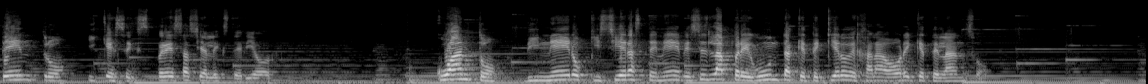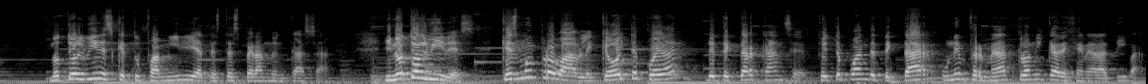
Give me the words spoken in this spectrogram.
dentro y que se expresa hacia el exterior. ¿Cuánto dinero quisieras tener? Esa es la pregunta que te quiero dejar ahora y que te lanzo. No te olvides que tu familia te está esperando en casa. Y no te olvides que es muy probable que hoy te puedan detectar cáncer, que hoy te puedan detectar una enfermedad crónica degenerativa,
